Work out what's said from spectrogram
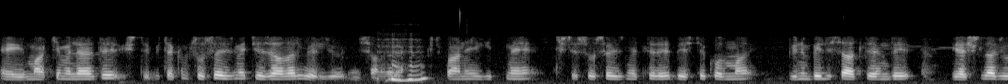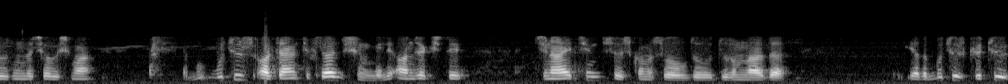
e, mahkemelerde işte bir takım sosyal hizmet cezaları veriliyor insanlara. Hı hı. Kütüphaneye gitme, işte sosyal hizmetlere destek olma, günün belli saatlerinde yaşlılar yurdunda çalışma. Bu, bu tür alternatifler düşünmeli. Ancak işte cinayetin söz konusu olduğu durumlarda ya da bu tür kötü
